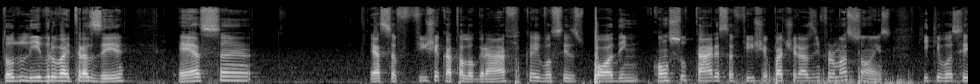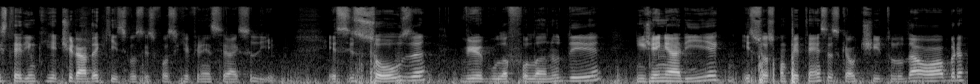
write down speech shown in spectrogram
Todo livro vai trazer essa essa ficha catalográfica e vocês podem consultar essa ficha para tirar as informações. O que, que vocês teriam que retirar daqui se vocês fossem referenciar esse livro? Esse Souza, vírgula fulano de, engenharia e suas competências, que é o título da obra,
